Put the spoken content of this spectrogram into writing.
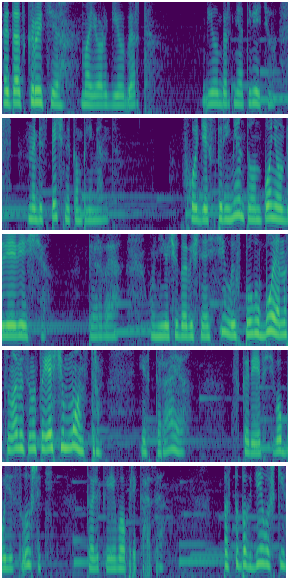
«Это открытие, майор Гилберт». Гилберт не ответил на беспечный комплимент. В ходе эксперимента он понял две вещи – Первое. У нее чудовищная сила, и в пылу боя она становится настоящим монстром. И вторая. Скорее всего, будет слушать только его приказы. Поступок девушки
